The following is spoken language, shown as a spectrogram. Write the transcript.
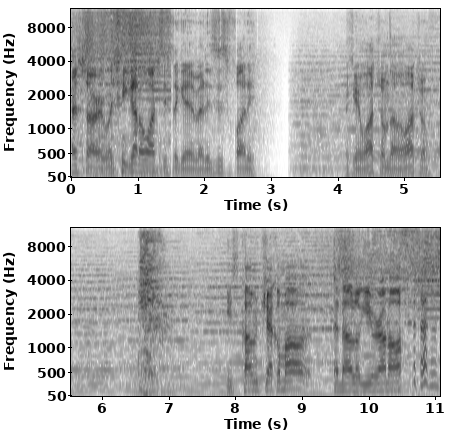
I'm sorry, but you gotta watch this again, man. This is funny. Okay, watch him now. Watch him. He's come check him out, and now look, you run off.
